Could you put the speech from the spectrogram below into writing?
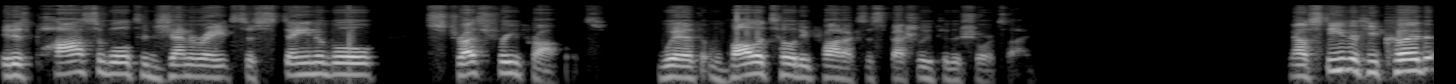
It is possible to generate sustainable, stress-free profits with volatility products, especially to the short side. Now, Steve, if you could,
